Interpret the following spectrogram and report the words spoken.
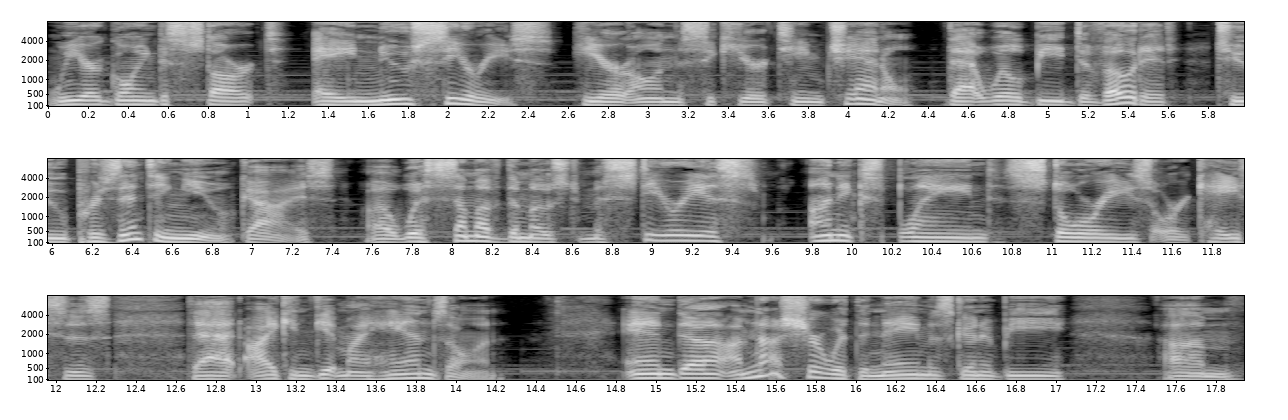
we are going to start a new series here on the Secure Team channel that will be devoted to presenting you guys uh, with some of the most mysterious, unexplained stories or cases that I can get my hands on. And uh, I'm not sure what the name is going to be, um,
